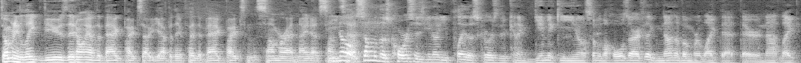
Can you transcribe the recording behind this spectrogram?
So many lake views. They don't have the bagpipes out yet, but they play the bagpipes in the summer at night at sunset. You know, some of those courses, you know, you play those courses, they're kind of gimmicky. You know, some of the holes are. I feel like none of them are like that. They're not like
